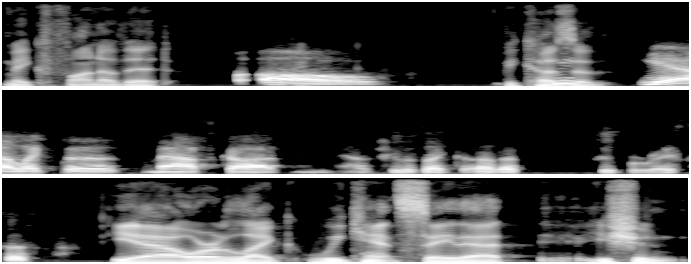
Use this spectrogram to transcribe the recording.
make fun of it Oh, because of yeah, like the mascot and how she was like, "Oh, that's super racist." Yeah, or like we can't say that. You shouldn't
